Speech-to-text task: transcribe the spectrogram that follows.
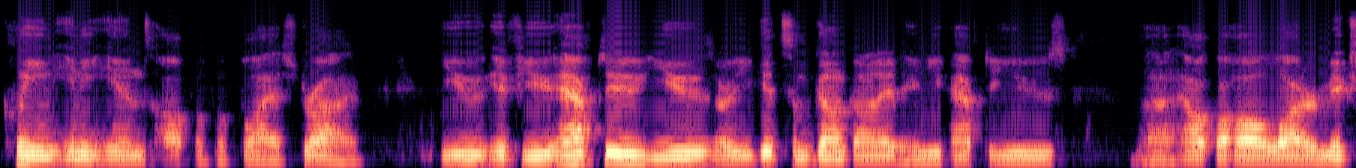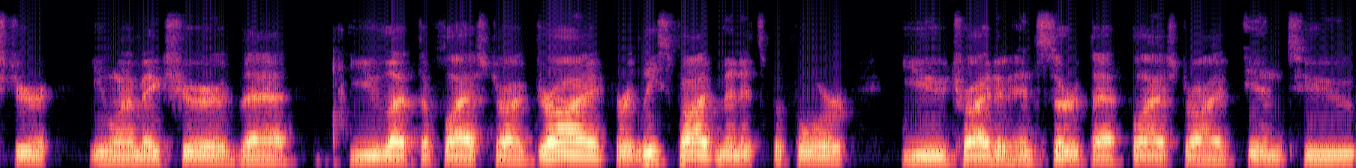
clean any ends off of a flash drive. You, if you have to use or you get some gunk on it and you have to use uh, alcohol water mixture, you want to make sure that you let the flash drive dry for at least five minutes before you try to insert that flash drive into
